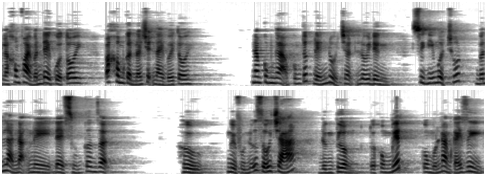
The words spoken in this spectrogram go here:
là không phải vấn đề của tôi. Bác không cần nói chuyện này với tôi. Nam công ngạo cũng tức đến nổi trận lôi đình. Suy nghĩ một chút, vẫn là nặng nề, đè xuống cơn giận. Hừ, người phụ nữ dối trá. Đừng tưởng tôi không biết cô muốn làm cái gì.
